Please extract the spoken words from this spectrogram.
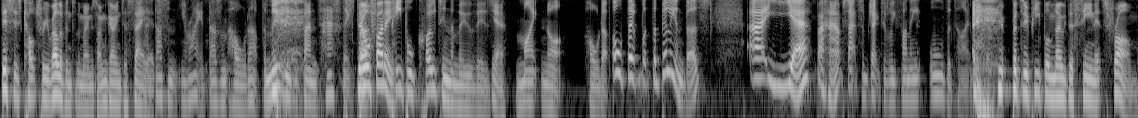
"This is culturally relevant to the moment, so I'm going to say It it." doesn't. You're right. It doesn't hold up. The movies are fantastic. Still funny. People quoting the movies Yeah. might not hold up. Oh, the, but the billion does. Uh, yeah, perhaps. That's objectively funny all the time. but do people know the scene it's from?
